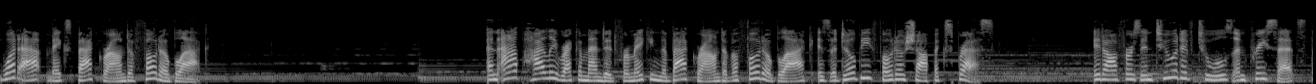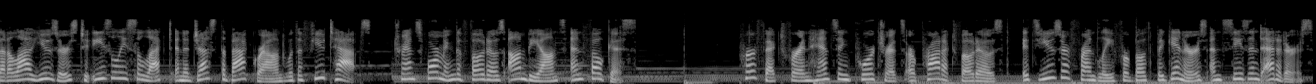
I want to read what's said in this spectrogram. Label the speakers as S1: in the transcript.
S1: What app makes background a photo black? An app highly recommended for making the background of a photo black is Adobe Photoshop Express. It offers intuitive tools and presets that allow users to easily select and adjust the background with a few taps, transforming the photo's ambiance and focus. Perfect for enhancing portraits or product photos, it's user-friendly for both beginners and seasoned editors.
